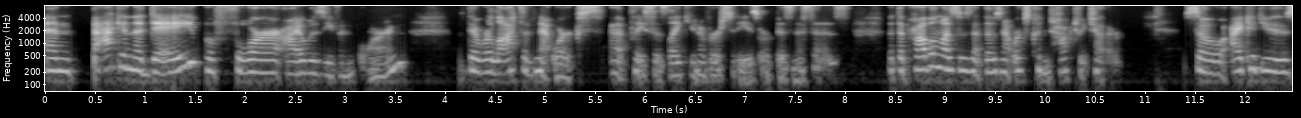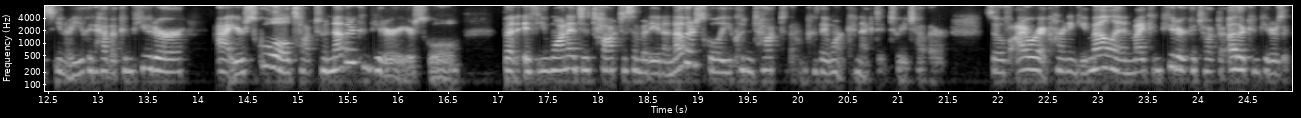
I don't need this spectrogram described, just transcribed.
And back in the day, before I was even born, there were lots of networks at places like universities or businesses. But the problem was, was that those networks couldn't talk to each other. So I could use, you know, you could have a computer at your school talk to another computer at your school. But if you wanted to talk to somebody in another school, you couldn't talk to them because they weren't connected to each other. So if I were at Carnegie Mellon, my computer could talk to other computers at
